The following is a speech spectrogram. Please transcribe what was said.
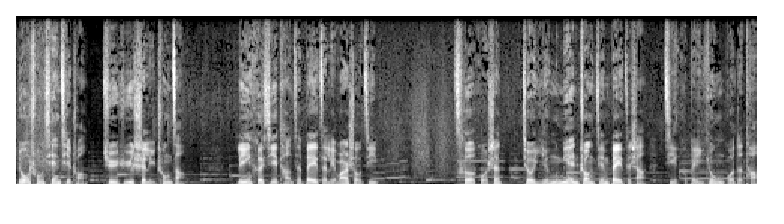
尤虫先起床去浴室里冲澡，林和熙躺在被子里玩手机，侧过身就迎面撞见被子上几个被用过的套。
